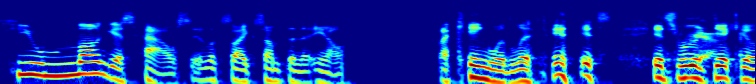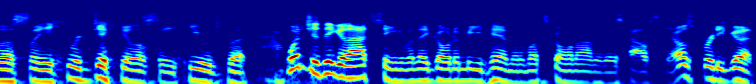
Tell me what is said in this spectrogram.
humongous house. It looks like something that you know." A king would live in. It's it's Yeah. ridiculously ridiculously huge. But what did you think of that scene when they go to meet him and what's going on in his house? That was pretty good.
